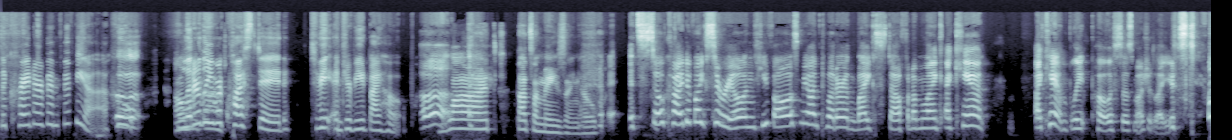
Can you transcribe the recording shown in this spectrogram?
the creator of Amphibia, who Uh, Oh literally requested to be interviewed by Hope. uh, What? That's amazing, Hope. It's still kind of like surreal, and he follows me on Twitter and likes stuff, and I'm like, I can't. I can't bleep posts as much as I used to.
